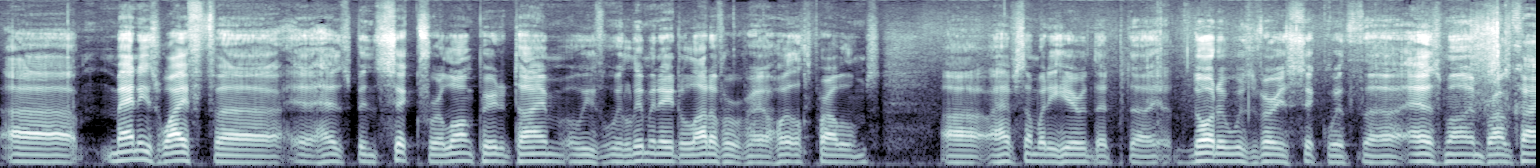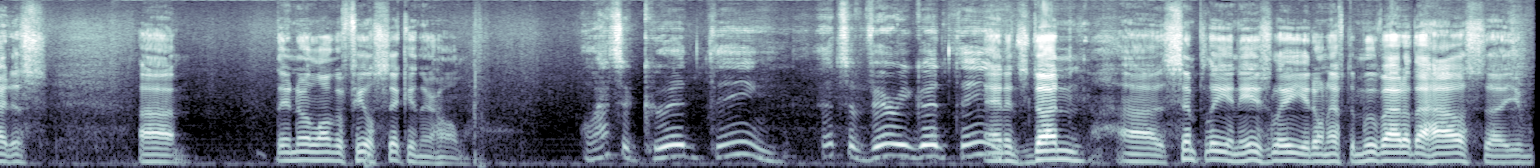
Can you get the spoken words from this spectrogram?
Uh, Manny's wife uh, has been sick for a long period of time. We've we eliminated a lot of her health problems. Uh, I have somebody here that uh, daughter was very sick with asthma and bronchitis. They no longer feel sick in their home, Well, that's a good thing. That's a very good thing. and it's done uh, simply and easily. You don't have to move out of the house. Uh, you.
